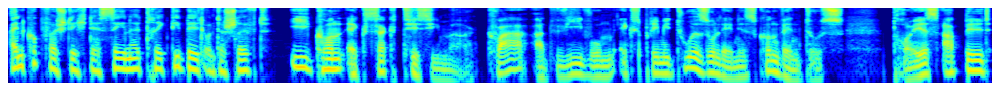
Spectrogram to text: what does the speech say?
Ein Kupferstich der Szene trägt die Bildunterschrift Icon exactissima, qua ad vivum exprimitur solennis conventus. Treues Abbild,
